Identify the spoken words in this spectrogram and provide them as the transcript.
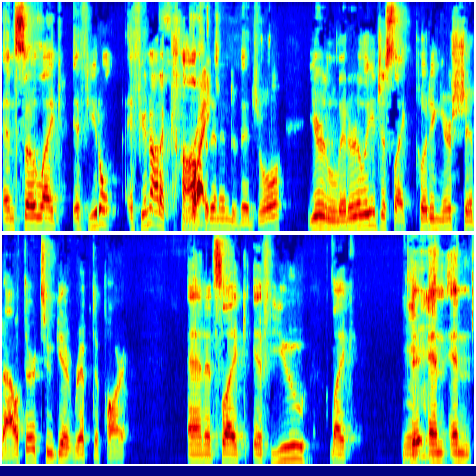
And so like if you don't if you're not a confident individual, you're literally just like putting your shit out there to get ripped apart. And it's like if you like Mhm. and and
